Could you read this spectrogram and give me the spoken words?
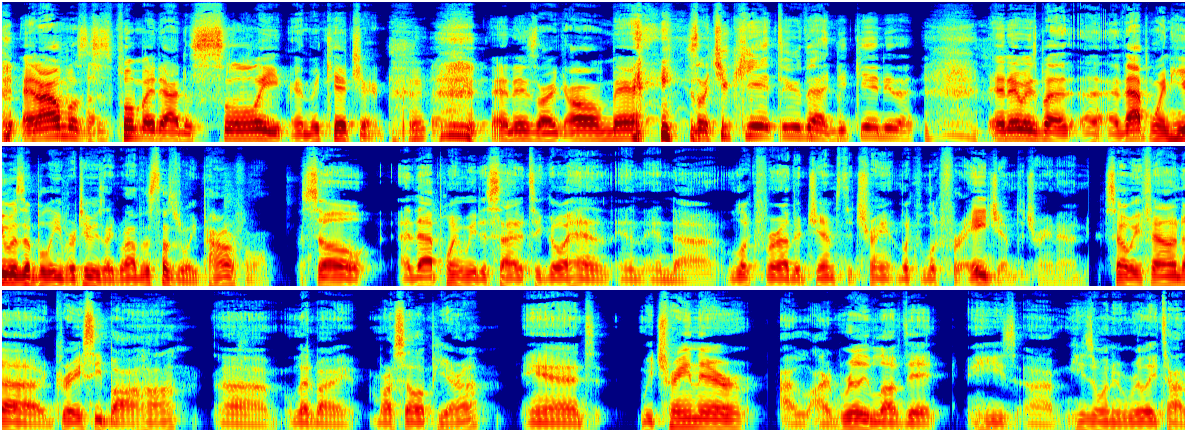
And I almost just put my dad to sleep in the kitchen. And he's like, oh man, he's like, you can't do that. You can't do that. And anyways, but uh, at that point he was a believer too. He's like, wow, this stuff's really powerful. So at that point, we decided to go ahead and, and uh, look for other gyms to train. Look look for a gym to train at. So we found uh, Gracie Baja, uh, led by Marcelo Piera, and we trained there. I, I really loved it. He's uh, he's the one who really taught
